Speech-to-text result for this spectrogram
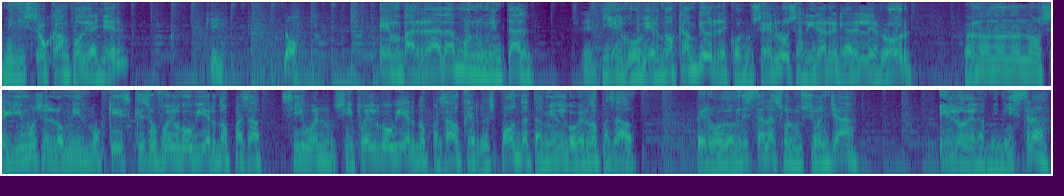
ministro Campo de ayer, Sí. No. embarrada monumental. Sí. Y el gobierno a cambio de reconocerlo, salir a arreglar el error. No, no, no, no, no, seguimos en lo mismo. Que es que eso fue el gobierno pasado. Sí, bueno, sí fue el gobierno pasado, que responda también el gobierno pasado. Pero ¿dónde está la solución ya? Y lo de la ministra,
